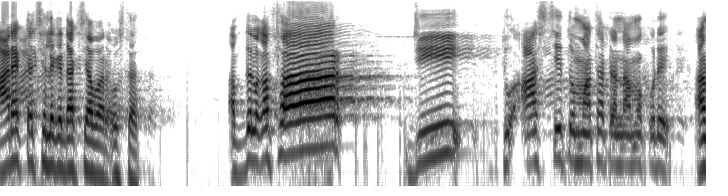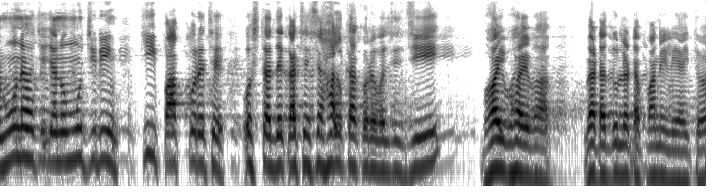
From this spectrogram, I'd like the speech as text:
আর একটা ছেলেকে ডাকছে আবার, ওস্তাদ। আব্দুল গাফার জি, তো আসছে তো মাথাটা নামা করে, আর মনে হচ্ছে যেন মুজরিম কি পাপ করেছে। ওস্তাদের কাছে এসে হালকা করে বলছে, জি, ভয় ভয়, ভাব। বেটা দুলাটা পানি লিয়াই তো,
